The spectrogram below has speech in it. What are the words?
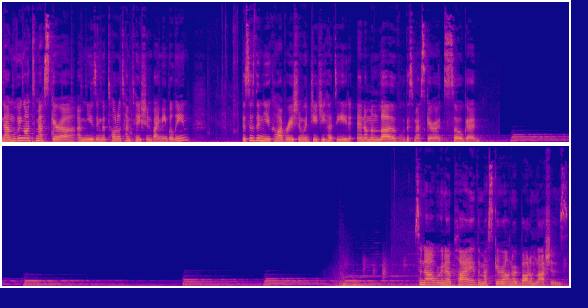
Now moving on to mascara, I'm using the Total Temptation by Maybelline. This is the new collaboration with Gigi Hadid, and I'm in love with this mascara. It's so good. So now we're gonna apply the mascara on our bottom lashes.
